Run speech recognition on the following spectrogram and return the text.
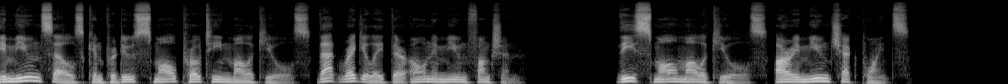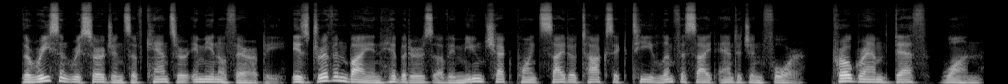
Immune cells can produce small protein molecules that regulate their own immune function. These small molecules are immune checkpoints. The recent resurgence of cancer immunotherapy is driven by inhibitors of immune checkpoint cytotoxic T lymphocyte antigen 4, programmed death 1,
